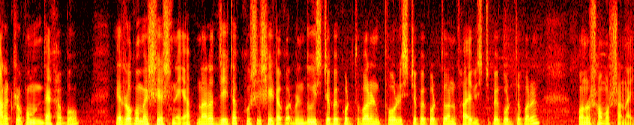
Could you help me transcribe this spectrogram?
আরেক রকম দেখাবো, এর রকমের শেষ নেই। আপনারা যেটা খুশি সেটা করবেন। দুই স্টেপে করতে পারেন ফোর স্টেপে করতে পারেন ফাইভ স্টেপে করতে পারেন, কোনো সমস্যা নাই।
